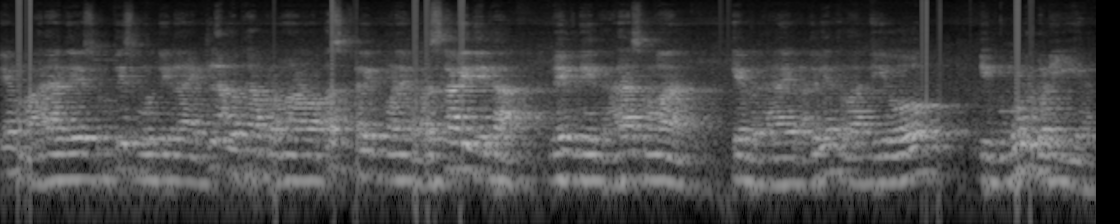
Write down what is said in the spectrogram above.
એમ મહારાજે શ્રુતિ સ્મૃતિના એટલા બધા પ્રમાણો અસ્ખલિતપણે વરસાવી દીધા મેઘની ધારા સમાન કે બધાએ અદ્વૈતવાદીઓ દિગ્મૂઢ બની ગયા.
